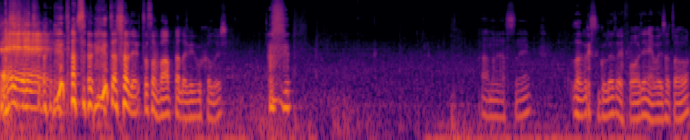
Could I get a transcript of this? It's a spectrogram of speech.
Hej, hej, hej, to som, to som, to som v apele vybuchol, vieš. Áno, jasne. Dobre, si gule, to je v pohode, neboj sa toho.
